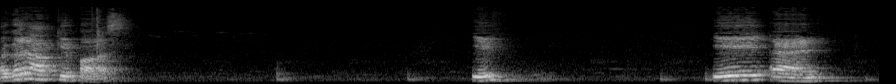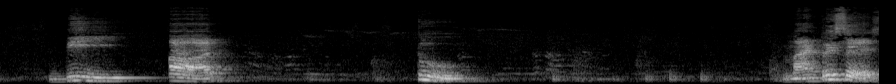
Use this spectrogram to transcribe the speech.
अगर आपके पास if A and B are two matrices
